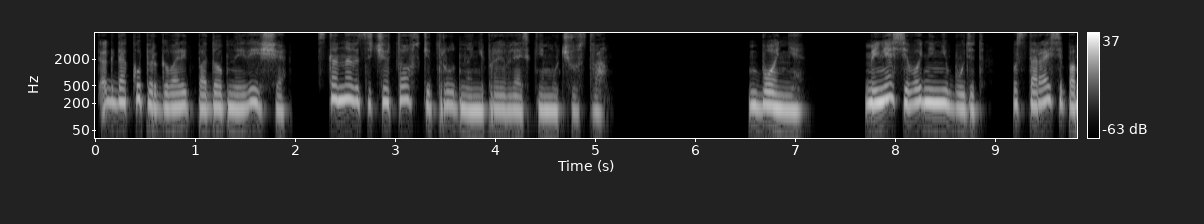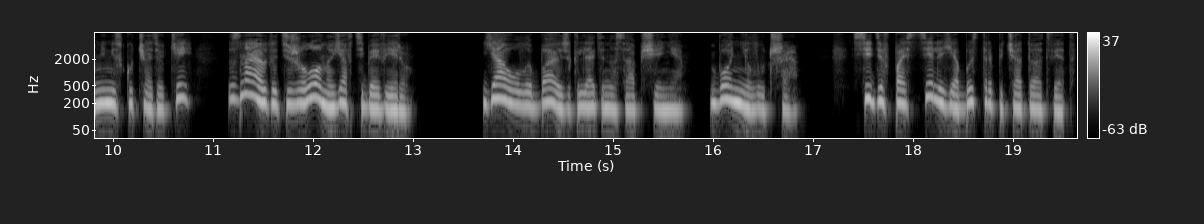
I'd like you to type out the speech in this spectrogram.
Когда Купер говорит подобные вещи, становится чертовски трудно не проявлять к нему чувства. Бонни. Меня сегодня не будет. Постарайся по мне не скучать, окей? Знаю, это тяжело, но я в тебя верю». Я улыбаюсь, глядя на сообщение. Бонни лучшая. Сидя в постели, я быстро печатаю ответ.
